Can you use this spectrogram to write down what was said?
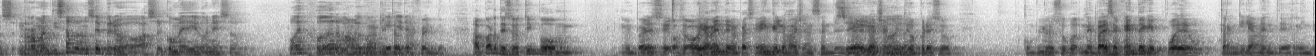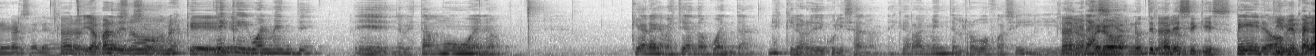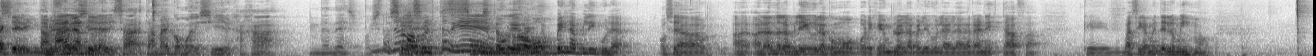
sé, romantizarlo, no sé, pero hacer comedia con eso. Podés joder No, con lo para que mí está quieras. perfecto. Aparte esos tipos me parece, o sea, obviamente me parece bien que los hayan sentenciado Sí, y los hayan obvio. metido presos. Cumplieron su me parece gente que puede tranquilamente reintegrarse a la Claro, y aparte no, no es que. Es que igualmente, eh, lo que está muy bueno, que ahora que me estoy dando cuenta, no es que lo ridiculizaron, es que realmente el robo fue así y Claro. Pero ¿no te Claro. parece que es Pero un carácter está mal naturalizado, está mal como decir, jaja, ¿entendés? Pues, No, sí, pero sí, está sí, bien, está porque perfecto. vos ves la película. O sea, hablando de la película, como por ejemplo la película La Gran Estafa, que básicamente es lo mismo.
